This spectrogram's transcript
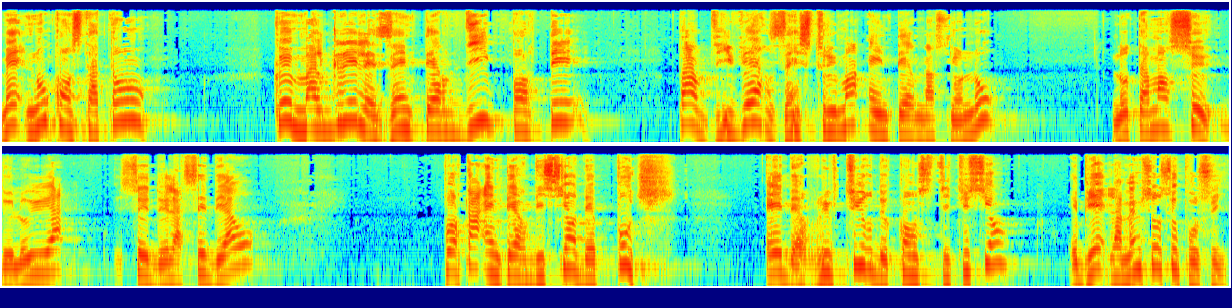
Mais nous constatons que malgré les interdits portés par divers instruments internationaux, notamment ceux de l'OUA, ceux de la CDAO, portant interdiction des putsch et des ruptures de constitution, eh bien, la même chose se poursuit.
